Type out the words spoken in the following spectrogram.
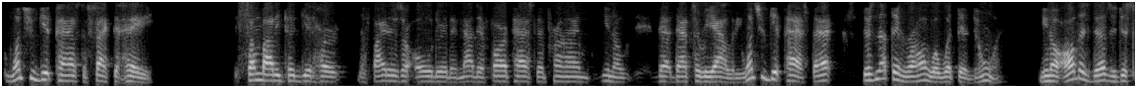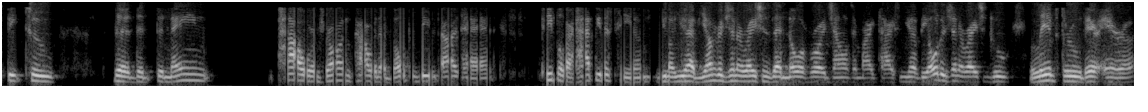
once you get past the fact that hey, somebody could get hurt, the fighters are older, they're not they're far past their prime, you know, that that's a reality. Once you get past that, there's nothing wrong with what they're doing. You know, all this does is just speak to the the, the name power, drawing power that both of these guys had. People are happy to see him. You know, you have younger generations that know of Roy Jones and Mike Tyson. You have the older generation who lived through their era.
